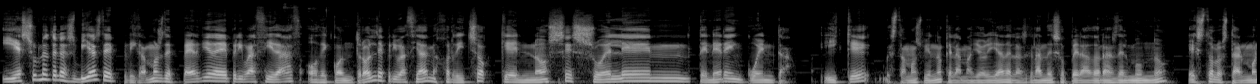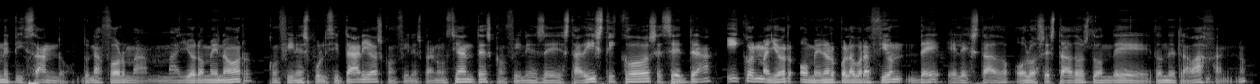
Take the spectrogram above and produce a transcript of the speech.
Y es una de las vías de, digamos, de pérdida de privacidad o de control de privacidad, mejor dicho, que no se suelen tener en cuenta y que estamos viendo que la mayoría de las grandes operadoras del mundo esto lo están monetizando de una forma mayor o menor con fines publicitarios, con fines para anunciantes, con fines de estadísticos, etcétera, y con mayor o menor colaboración del el Estado o los estados donde, donde trabajan, ¿no?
